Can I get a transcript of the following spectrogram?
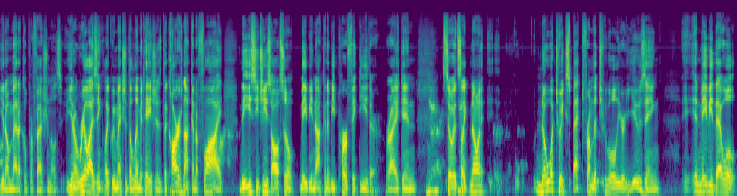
you know medical professionals you know realizing like we mentioned the limitations the car is not going to fly the ecg is also maybe not going to be perfect either right and yeah. so it's yeah. like know know what to expect from the tool you're using and maybe that will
